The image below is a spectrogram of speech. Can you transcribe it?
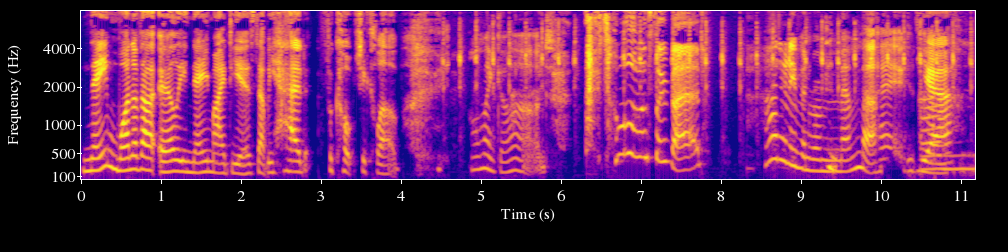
Name one of our early name ideas that we had for Culture Club. Oh my god. Some of them are so bad. I don't even remember. Hey. Yeah. Um,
